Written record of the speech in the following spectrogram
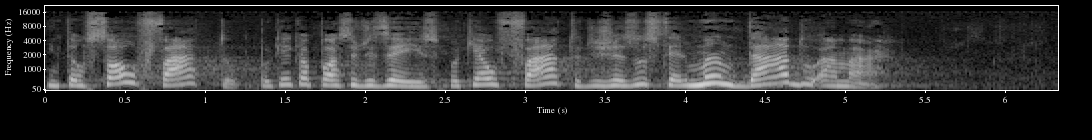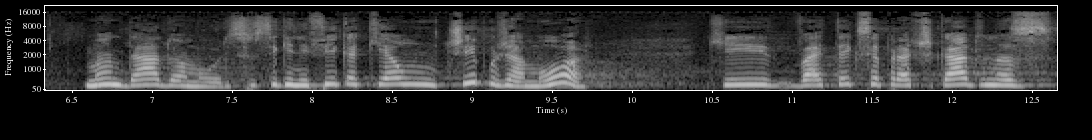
Então, só o fato, por que, que eu posso dizer isso? Porque é o fato de Jesus ter mandado amar. Mandado amor. Isso significa que é um tipo de amor que vai ter que ser praticado nas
